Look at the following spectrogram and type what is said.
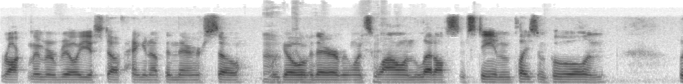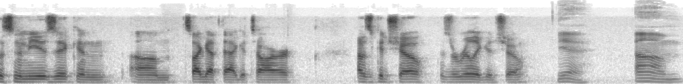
rock memorabilia stuff hanging up in there. So Oh, we go cool. over there every once in a while and let off some steam and play some pool and listen to music. And um, so I got that guitar. That was a good show. It was a really good show. Yeah. Um,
